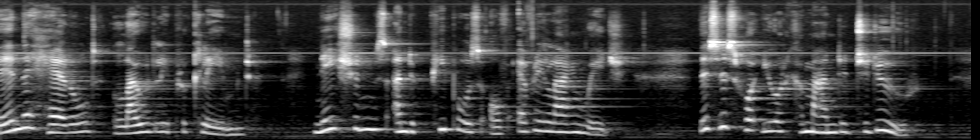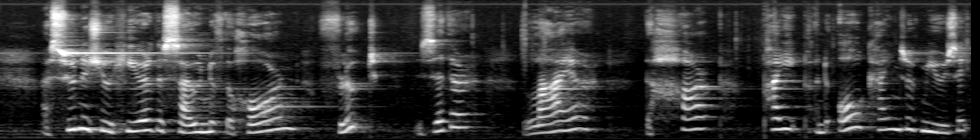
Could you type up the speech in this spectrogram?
Then the herald loudly proclaimed, Nations and peoples of every language, this is what you are commanded to do. As soon as you hear the sound of the horn, flute, zither, lyre, the harp, pipe, and all kinds of music,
